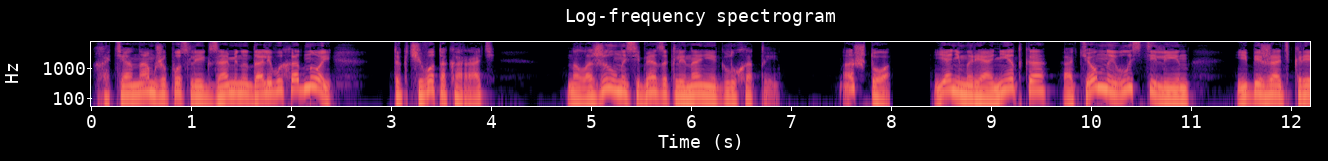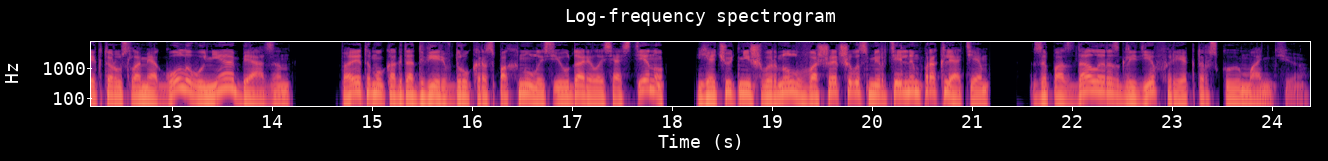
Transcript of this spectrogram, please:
Хотя нам же после экзамена дали выходной. Так чего так орать? Наложил на себя заклинание глухоты. А что? Я не марионетка, а темный властелин, и бежать к ректору, сломя голову, не обязан. Поэтому, когда дверь вдруг распахнулась и ударилась о стену, я чуть не швырнул в вошедшего смертельным проклятием, запоздало разглядев ректорскую мантию.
